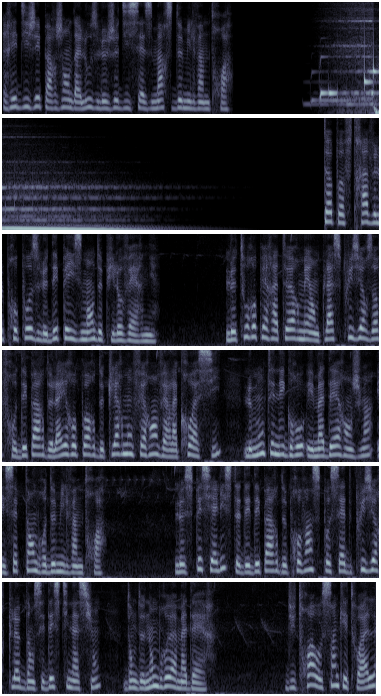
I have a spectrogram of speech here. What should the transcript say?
Rédigé par Jean Dalouse le jeudi 16 mars 2023. Top of Travel propose le dépaysement depuis l'Auvergne. Le tour opérateur met en place plusieurs offres au départ de l'aéroport de Clermont-Ferrand vers la Croatie, le Monténégro et Madère en juin et septembre 2023. Le spécialiste des départs de province possède plusieurs clubs dans ses destinations, dont de nombreux à Madère. Du 3 au 5 étoiles,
